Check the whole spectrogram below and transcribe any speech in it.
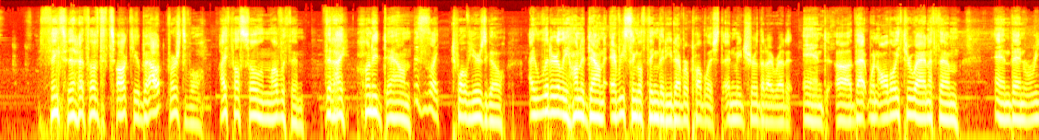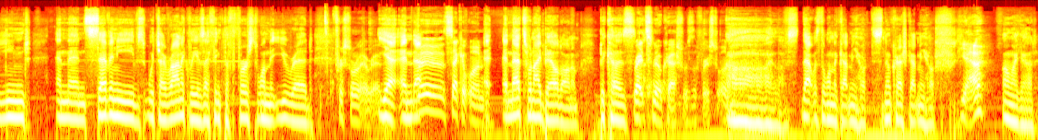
things that I'd love to talk to you about. First of all, I fell so in love with him that I hunted down. This is like 12 years ago. I literally hunted down every single thing that he'd ever published and made sure that I read it. And uh, that went all the way through Anathem and then REAMDE and then Seveneves, which ironically is I think the first one that you read. First one I read. Yeah, and that, Uh, second one. and that's when I bailed on him because Right, Snow Crash was the first one. oh, I love that was the one that got me hooked. Snow Crash got me hooked. yeah. Oh my god.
